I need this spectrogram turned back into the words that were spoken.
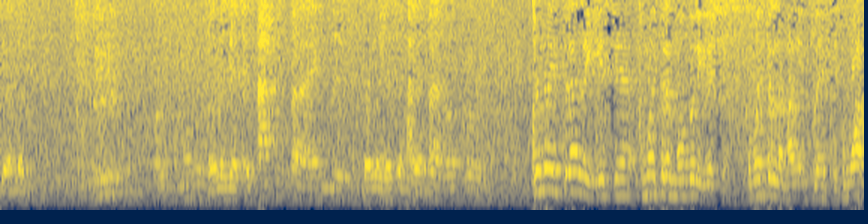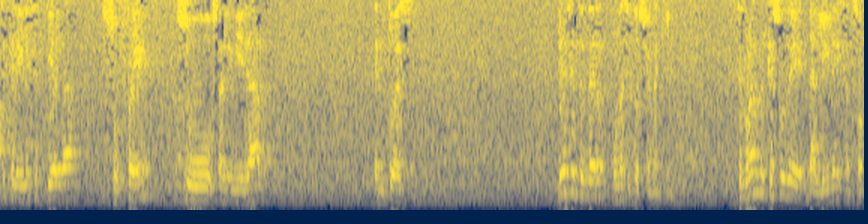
yo los todos los días se- Pasos para esto y Todos los días se pasos para lo otro. ¿Cómo entra la iglesia, cómo entra el mundo a la iglesia? ¿Cómo entra la mala influencia? ¿Cómo hace que la iglesia pierda su fe, su salinidad en todo esto? Tienes que entender una situación aquí. ¿Se acuerdan del caso de Dalila y Sansón?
